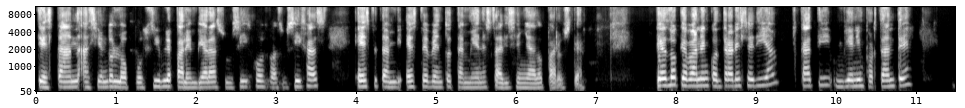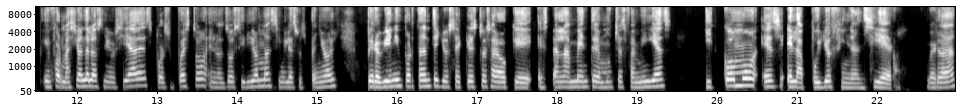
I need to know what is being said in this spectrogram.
que están haciendo lo posible para enviar a sus hijos o a sus hijas. Este, este evento también está diseñado para usted. ¿Qué es lo que van a encontrar ese día, Katy? Bien importante información de las universidades, por supuesto, en los dos idiomas, inglés o español, pero bien importante, yo sé que esto es algo que está en la mente de muchas familias y cómo es el apoyo financiero, ¿verdad?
